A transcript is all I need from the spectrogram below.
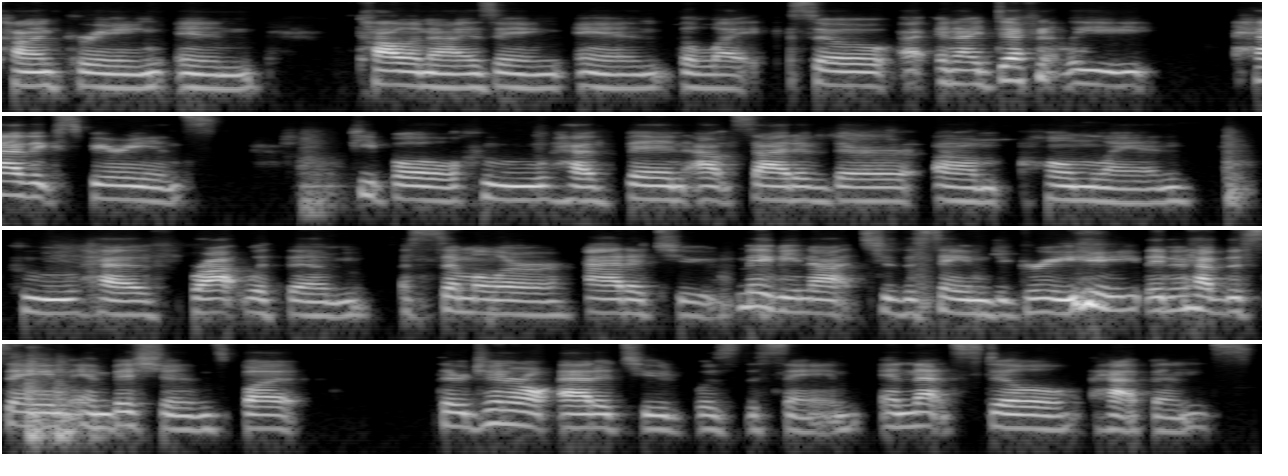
conquering and colonizing and the like. So, and I definitely have experienced people who have been outside of their um, homeland who have brought with them a similar attitude, maybe not to the same degree. they didn't have the same ambitions, but their general attitude was the same. And that still happens.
